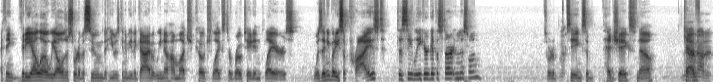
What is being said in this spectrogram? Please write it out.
I think Vitiello, we all just sort of assumed that he was going to be the guy, but we know how much coach likes to rotate in players. Was anybody surprised to see Leeker get the start in this one? Sort of seeing some head shakes. No, Kev. No, not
